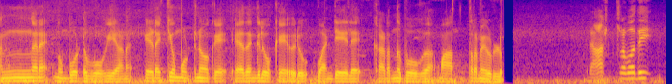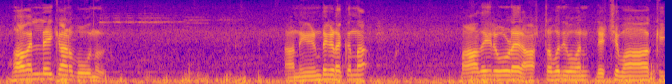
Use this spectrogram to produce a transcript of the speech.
അങ്ങനെ മുമ്പോട്ട് പോവുകയാണ്. ഇടയ്ക്കും മുട്ടിനുമൊക്കെ ഏതെങ്കിലുമൊക്കെ ഒരു വണ്ടിയിൽ കടന്നു പോവുക മാത്രമേ ഉള്ളൂ. രാഷ്ട്രപതി ഭവനിലേക്കാണ് പോകുന്നത്. ആ നീണ്ടു കിടക്കുന്ന പാതയിലൂടെ രാഷ്ട്രപതി ഭവൻ ലക്ഷ്യമാക്കി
